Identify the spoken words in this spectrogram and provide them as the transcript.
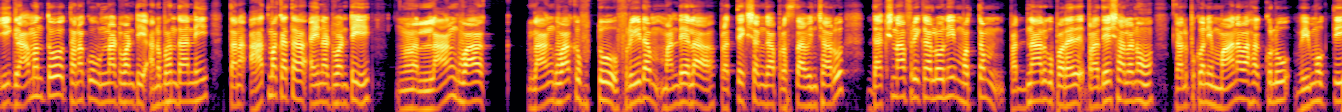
ఈ గ్రామంతో తనకు ఉన్నటువంటి అనుబంధాన్ని తన ఆత్మకథ అయినటువంటి long walk long walk to freedom Mandela ప్రత్యక్షంగా ప్రస్తావించారు. దక్షిణాఫ్రికాలోని మొత్తం పద్నాలుగు ప్రదే ప్రదేశాలను కలుపుకొని మానవ హక్కులు విముక్తి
